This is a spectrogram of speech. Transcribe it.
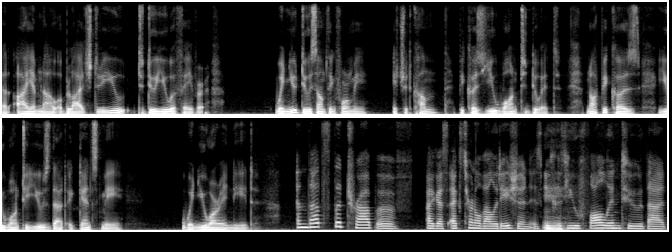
that I am now obliged to you to do you a favor. When you do something for me, it should come because you want to do it, not because you want to use that against me when you are in need. And that's the trap of, I guess, external validation is Mm. because you fall into that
